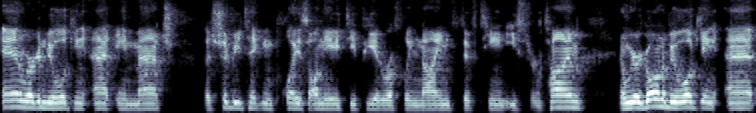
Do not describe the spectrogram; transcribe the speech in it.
And we're going to be looking at a match that should be taking place on the ATP at roughly 9.15 Eastern Time. And we are going to be looking at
